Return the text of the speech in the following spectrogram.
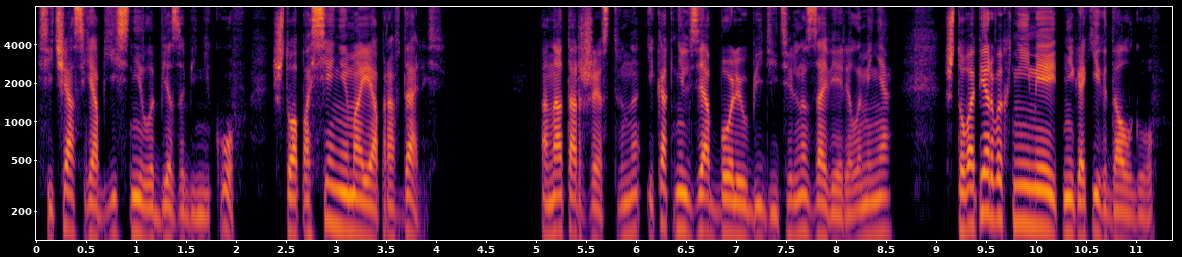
Сейчас я объяснила без обиняков, что опасения мои оправдались. Она торжественно и как нельзя более убедительно заверила меня, что, во-первых, не имеет никаких долгов,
